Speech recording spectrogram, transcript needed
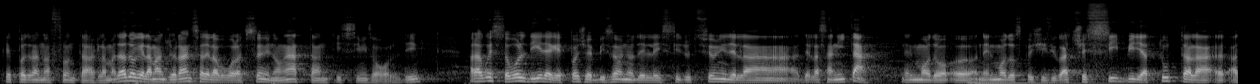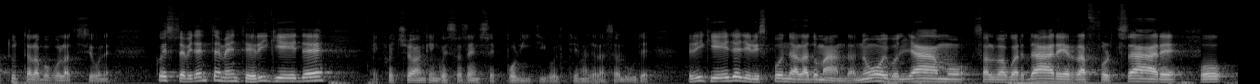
che potranno affrontarla. Ma dato che la maggioranza della popolazione non ha tantissimi soldi, allora questo vuol dire che poi c'è bisogno delle istituzioni della, della sanità nel modo, eh, nel modo, specifico, accessibili a tutta, la, a tutta la popolazione. Questo evidentemente richiede e perciò anche in questo senso è politico il tema della salute, richiede di rispondere alla domanda noi vogliamo salvaguardare e rafforzare o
